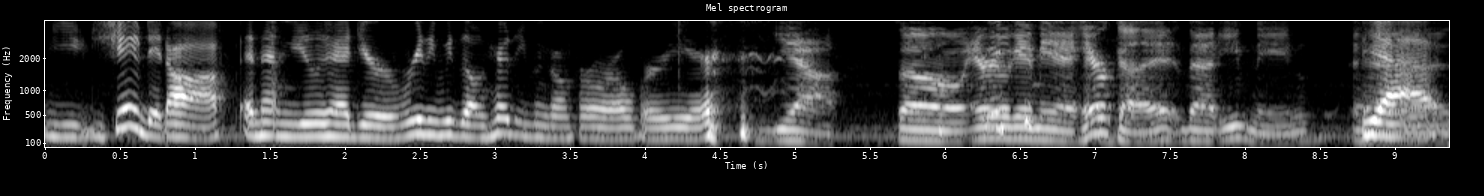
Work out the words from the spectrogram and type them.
You shaved it off, and then you had your really, really long hair that you've been going for over a year. yeah. So Ariel gave me a haircut that evening. And Yeah,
